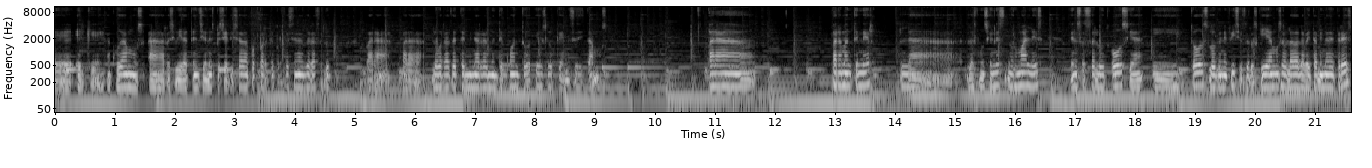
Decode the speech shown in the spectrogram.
eh, el que acudamos a recibir atención especializada por parte de profesionales de la salud para, para lograr determinar realmente cuánto es lo que necesitamos. Para, para mantener las funciones normales de nuestra salud ósea y todos los beneficios de los que ya hemos hablado la vitamina D3,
